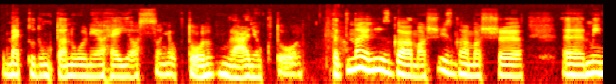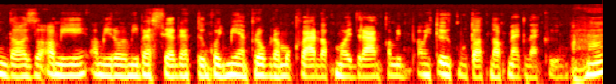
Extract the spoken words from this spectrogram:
meg tudunk tanulni a helyi asszonyoktól, lányoktól. Tehát nagyon izgalmas, izgalmas mindaz, ami, amiről mi beszélgettünk, hogy milyen programok várnak majd ránk, amit, amit ők mutatnak meg nekünk. Uh-huh.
